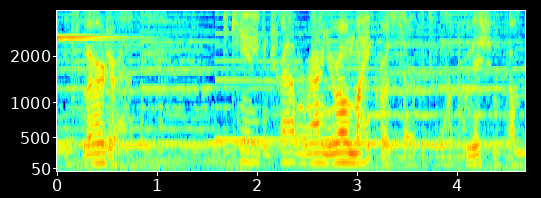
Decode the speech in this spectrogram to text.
It's murder out there. You can't even travel around your own microcircuits without permission from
